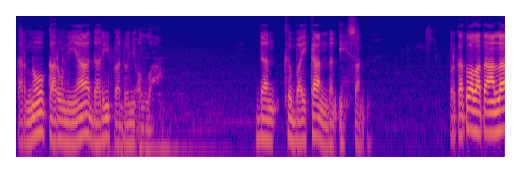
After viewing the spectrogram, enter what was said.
Karena karunia daripadanya Allah. Dan kebaikan dan ihsan. Berkata Allah Ta'ala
